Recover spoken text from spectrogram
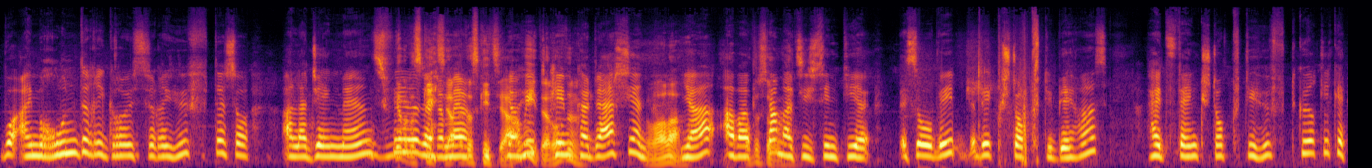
wo einem rundere, größere Hüfte so à la Jane Mansfield. Ja, aber das gibt's ja- das gibt's ja auch heute wieder, Kim oder? Kardashian. Voilà. Ja, aber so. damals sind die so wie, wie gestopfte BHs, hat es dann gestopfte Hüftgürtel gegeben.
